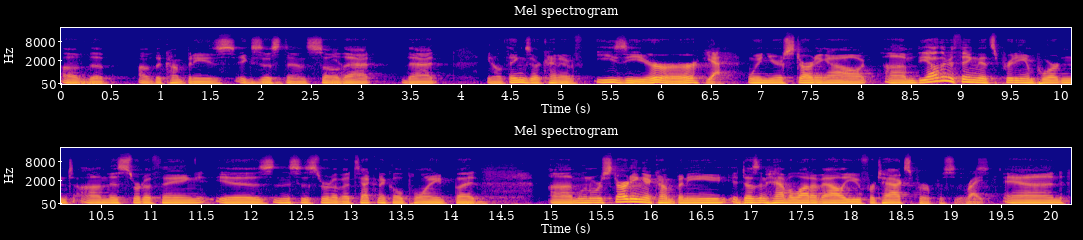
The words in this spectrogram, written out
of the of the company's existence, so that that you know things are kind of easier. Yeah. When you're starting out, um, the other thing that's pretty important on this sort of thing is, and this is sort of a technical point, but um, when we're starting a company, it doesn't have a lot of value for tax purposes. Right. And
